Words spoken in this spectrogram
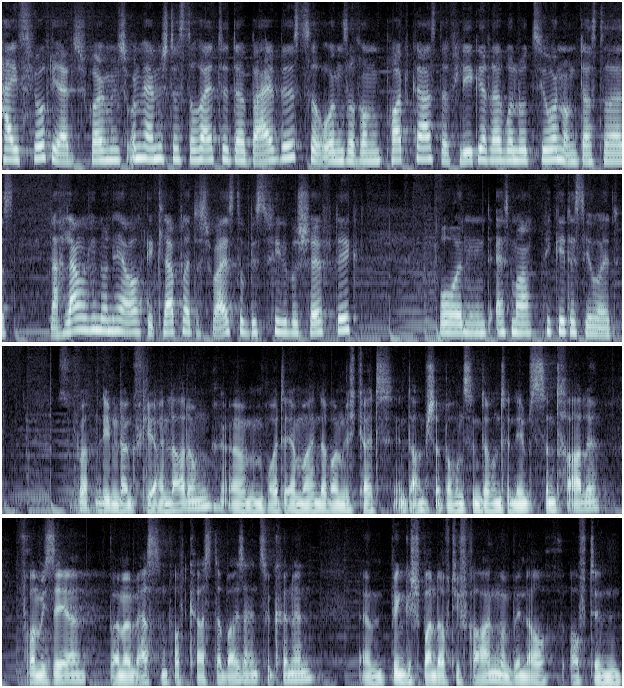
Hi Florian, ich freue mich unheimlich, dass du heute dabei bist zu unserem Podcast der Pflegerevolution und dass das nach langem Hin und Her auch geklappt hat. Ich weiß, du bist viel beschäftigt. Und erstmal, wie geht es dir heute? Super, lieben Dank für die Einladung. Ähm, heute einmal in der Räumlichkeit in Darmstadt bei uns in der Unternehmenszentrale. Ich freue mich sehr, bei meinem ersten Podcast dabei sein zu können. Ähm, bin gespannt auf die Fragen und bin auch auf, den,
